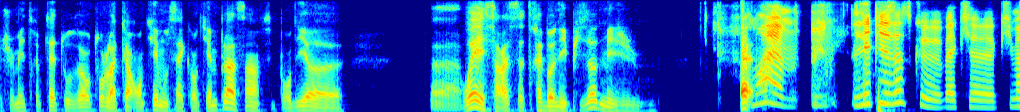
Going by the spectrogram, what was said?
je mettrais peut-être aux alentours de la 40e ou 50e place. Hein. C'est pour dire, ouais, ça reste un très bon épisode, mais je- Moi, l'épisode que, bah, que- qui m'a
